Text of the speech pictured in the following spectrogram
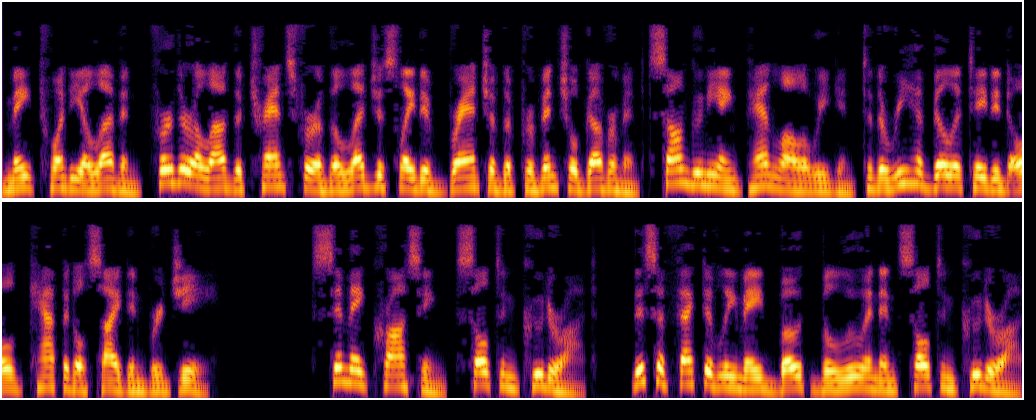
May 2011, further allowed the transfer of the legislative branch of the provincial government Sangguniang Panlalawigan to the rehabilitated old capital site in Brgy. Simay Crossing, Sultan Kudarat. This effectively made both Buluan and Sultan Kudarat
